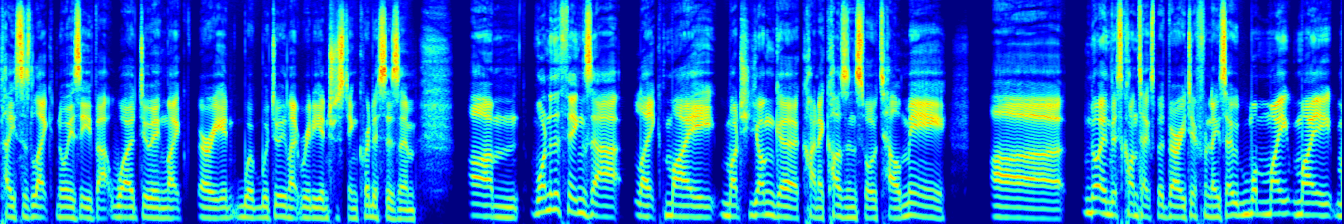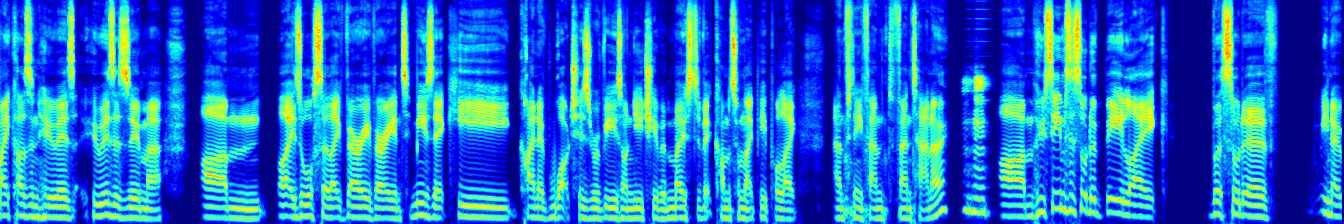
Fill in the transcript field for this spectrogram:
places like Noisey that were doing like very were, were doing like really interesting criticism um one of the things that like my much younger kind of cousins sort of tell me uh not in this context but very differently. So my my my cousin who is who is a zoomer um but is also like very very into music he kind of watches reviews on youtube and most of it comes from like people like anthony Fan- fantano Mhm. um who seems to sort of be like the sort of you know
